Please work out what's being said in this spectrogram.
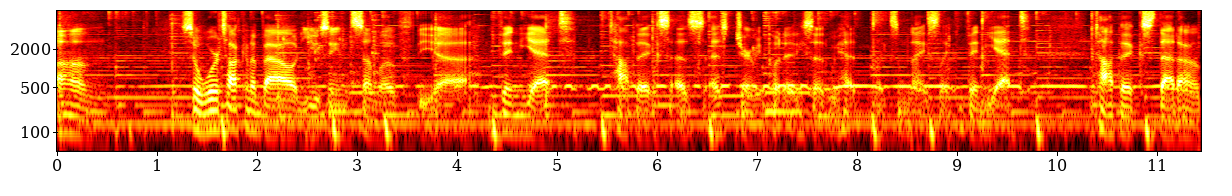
Um, so we're talking about using some of the uh, vignette topics, as as Jeremy put it. He said we had like some nice like vignette topics that um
